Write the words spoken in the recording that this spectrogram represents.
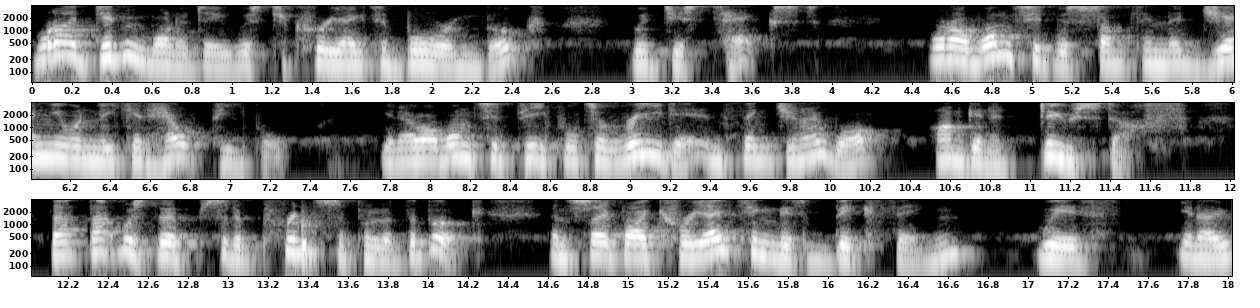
what I didn't want to do was to create a boring book with just text. What I wanted was something that genuinely could help people you know, I wanted people to read it and think, you know what? I'm going to do stuff. That that was the sort of principle of the book. And so by creating this big thing with, you know,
